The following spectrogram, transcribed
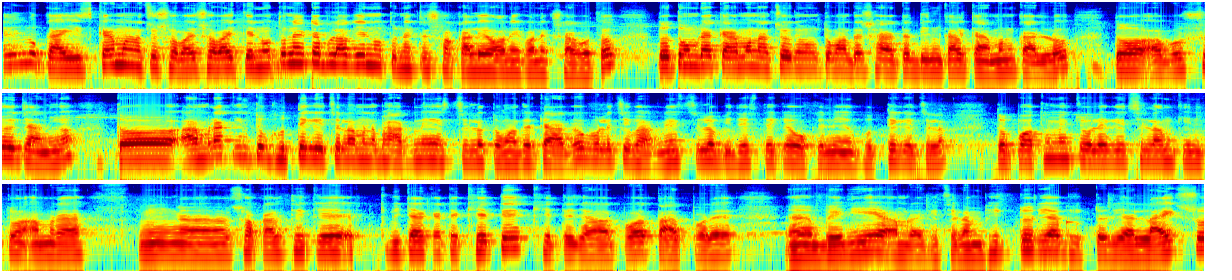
হ্যালো গাইজ কেমন আছো সবাই? সবাইকে নতুন একটা ব্লগে নতুন একটা সকালে অনেক অনেক স্বাগত। তো তোমরা কেমন আছো এবং তোমাদের সারাটা দিনকাল কেমন কাটলো? তো অবশ্যই জানিও। তো আমরা কিন্তু ঘুরতে গেছিলাম মানে ভাগ্নে এসেছিল, তোমাদেরকে আগেও বলেছি, ভাগ্নে এসেছিল বিদেশ থেকে, ওকে নিয়ে ঘুরতে গেছিলাম। তো প্রথমে চলে গেছিলাম কিন্তু আমরা সকাল থেকে পিটার কাটে খেতে খেতে যাওয়ার পর তারপরে বেরিয়ে আমরা গেছিলাম ভিক্টোরিয়া। ভিক্টোরিয়া লাইট শো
